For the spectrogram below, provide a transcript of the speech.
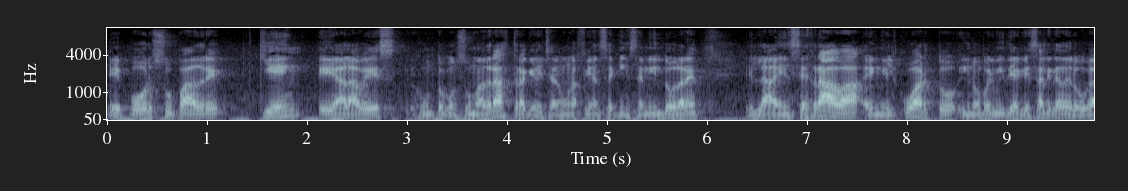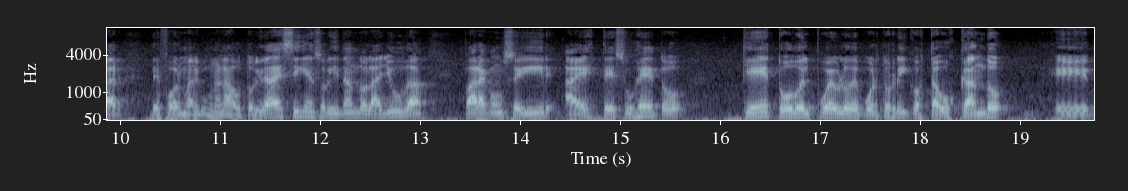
eh, por su padre quien eh, a la vez, junto con su madrastra, que le echaron una fianza de 15 mil dólares, la encerraba en el cuarto y no permitía que saliera del hogar de forma alguna. Las autoridades siguen solicitando la ayuda para conseguir a este sujeto que todo el pueblo de Puerto Rico está buscando eh,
